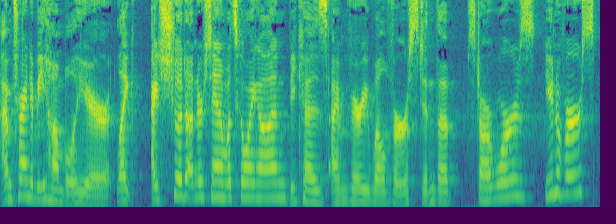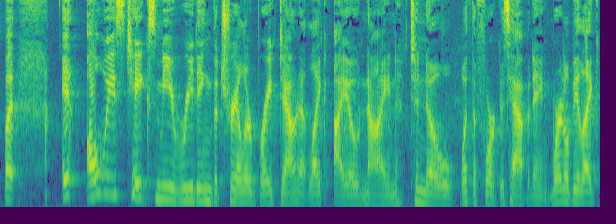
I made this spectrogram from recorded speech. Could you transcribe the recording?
I'm trying to be humble here. Like I should understand what's going on because I'm very well versed in the Star Wars universe, but it always takes me reading the trailer breakdown at like IO9 to know what the fork is happening. Where it'll be like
